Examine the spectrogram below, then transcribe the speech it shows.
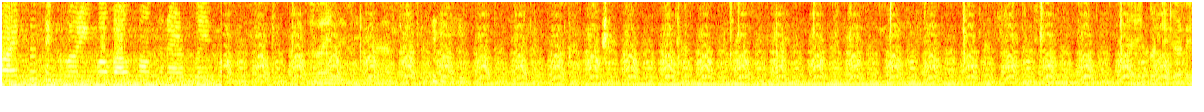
devices, including mobile phones and airplane finally കുട്ടികളി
